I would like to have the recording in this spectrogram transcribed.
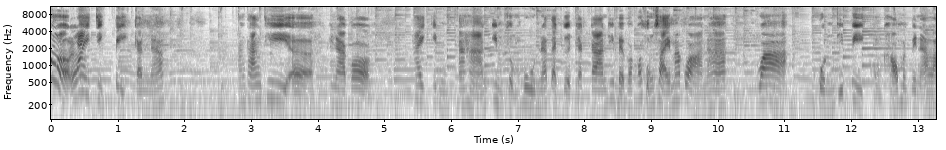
ก็ไล่จิกปีกกันนะ ทั้งๆที่เออพี่นาก็ให้กินอาหารอิ่มสมบูรณ์นะ แต่เกิดจากการที่แบบว่าเขาสงสัยมากกว่านะคะ ว่าขนที่ปีกของเขามันเป็นอะไร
